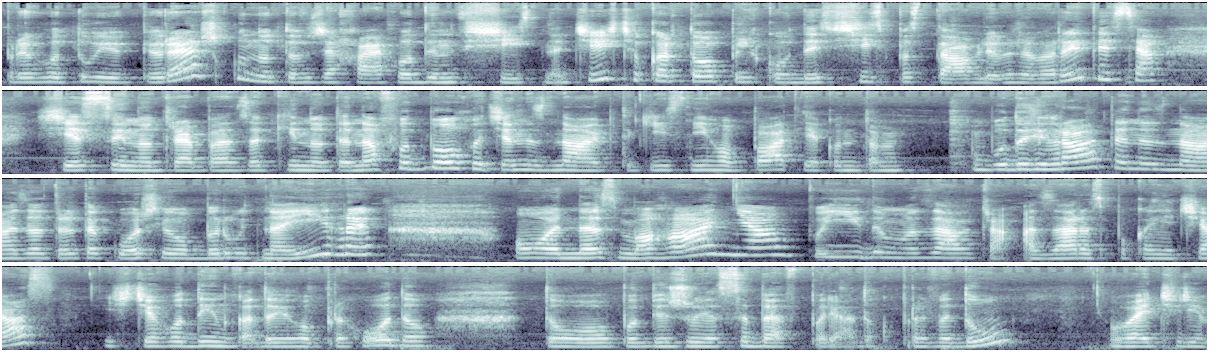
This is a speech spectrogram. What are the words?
приготую пюрешку, ну то вже хай годин в 6 начищу картопельку, десь 6 поставлю вже варитися. Ще сину треба закинути на футбол, хоча не знаю, такий снігопад, як вони там будуть грати, не знаю. Завтра також його беруть на ігри. О, на змагання поїдемо завтра. А зараз, поки є час, і ще годинка до його приходу, то побіжу я себе в порядок приведу. Ввечері,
